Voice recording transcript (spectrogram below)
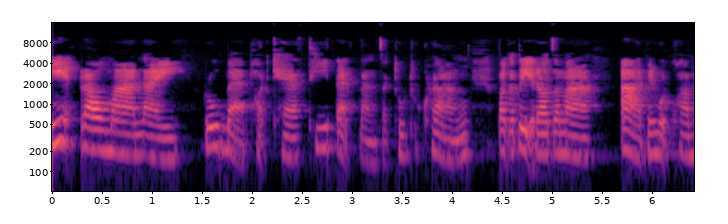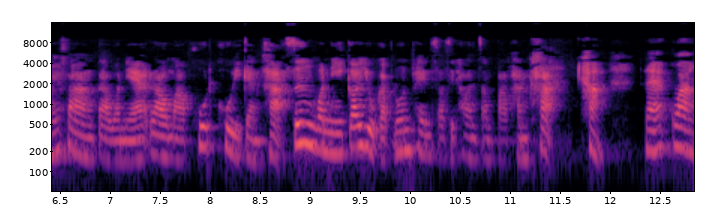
นี้เรามาในรูปแบบพอดแคสต์ที่แตกต่างจากทุกๆ ครั้ง ปกติเราจะมา อ่านเป็นบทความให้ฟังแต่วันนี้เรามาพูดคุยกันค่ะ ซึ่งวันนี้ก็อยู่กับนุ่นเพนสัสิธรจำปาพันธ์ค่ะค่ะ และกวาง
